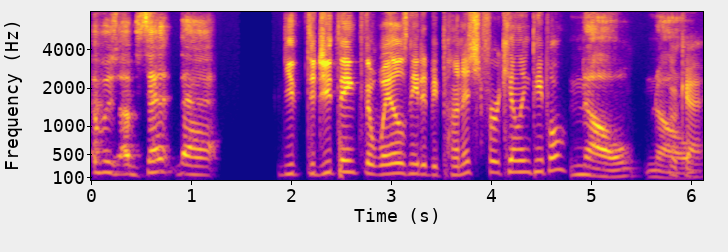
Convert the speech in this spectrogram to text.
I was upset that You did you think the whales needed to be punished for killing people? no, no. Okay.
